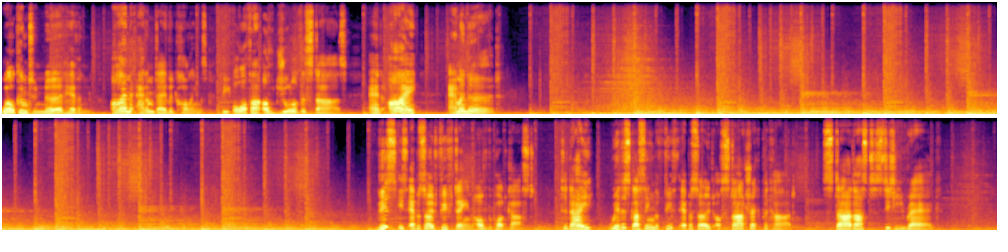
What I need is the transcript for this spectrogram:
Welcome to Nerd Heaven. I'm Adam David Collins, the author of Jewel of the Stars, and I am a nerd. This is episode 15 of the podcast. Today, we're discussing the fifth episode of Star Trek Picard Stardust City Rag.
